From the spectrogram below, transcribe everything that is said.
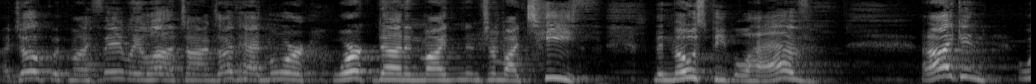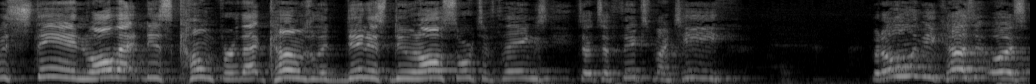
I joke with my family a lot of times. I've had more work done in my, into my teeth than most people have. And I can withstand all that discomfort that comes with a dentist doing all sorts of things to, to fix my teeth, but only because it was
